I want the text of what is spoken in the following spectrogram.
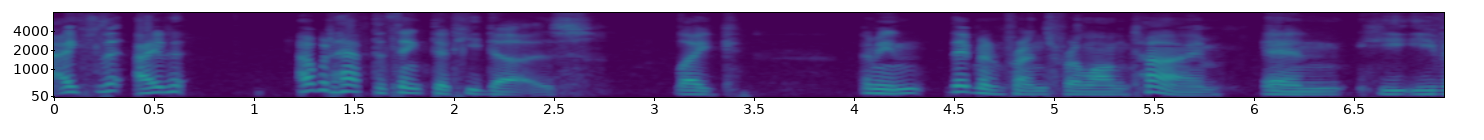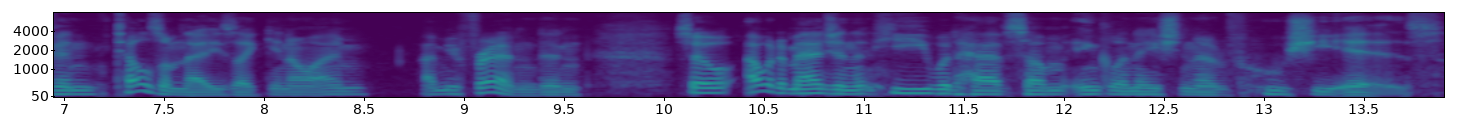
I th- I I would have to think that he does. Like, I mean, they've been friends for a long time, and he even tells him that he's like, you know, I'm I'm your friend, and so I would imagine that he would have some inclination of who she is.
